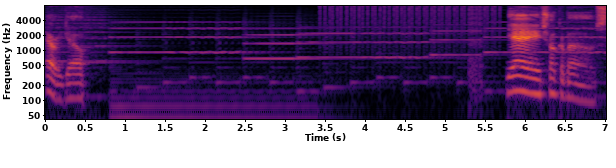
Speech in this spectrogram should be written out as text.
There we go. Yay, chocobos.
